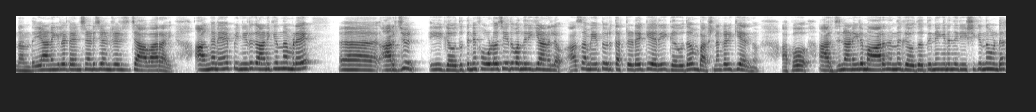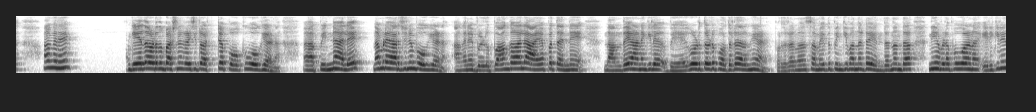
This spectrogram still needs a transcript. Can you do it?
നന്ദയാണെങ്കിൽ ടെൻഷൻ അടിച്ച് ടെൻഷൻ അടിച്ച് ചാവാറായി. അങ്ങനെ പിന്നീട് കാണിക്കുന്ന നമ്മുടെ അർജുൻ ഈ ഗൗതത്തിനെ ഫോളോ ചെയ്ത് വന്നിരിക്കുകയാണല്ലോ. ആ സമയത്ത് ഒരു തട്ടിടയിൽ കയറി ഗൗതം ഭക്ഷണം കഴിക്കുകയായിരുന്നു. അപ്പോൾ അർജുനാണെങ്കിൽ മാറി നിന്ന് ഗൗതത്തിനെ ഇങ്ങനെ നിരീക്ഷിക്കുന്നുമുണ്ട്. അങ്ങനെ ഗീത അവിടെ നിന്ന് ഭക്ഷണം കഴിച്ചിട്ട് ഒറ്റ പോക്ക് പോവുകയാണ്. പിന്നാലെ നമ്മുടെ അർജുനും പോവുകയാണ്. അങ്ങനെ വെളുപ്പാങ്കാലം ആയപ്പോൾ തന്നെ നന്ദയാണെങ്കിൽ ബാഗ് എടുത്തോട്ട് പുറത്തോട്ട് ഇറങ്ങുകയാണ്. പുറത്തോട്ട് ഇറങ്ങുന്ന സമയത്ത് പിങ്കി വന്നിട്ട് എന്താ നന്ദ നീ എവിടെ പോവുകയാണ്? എനിക്കിനി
